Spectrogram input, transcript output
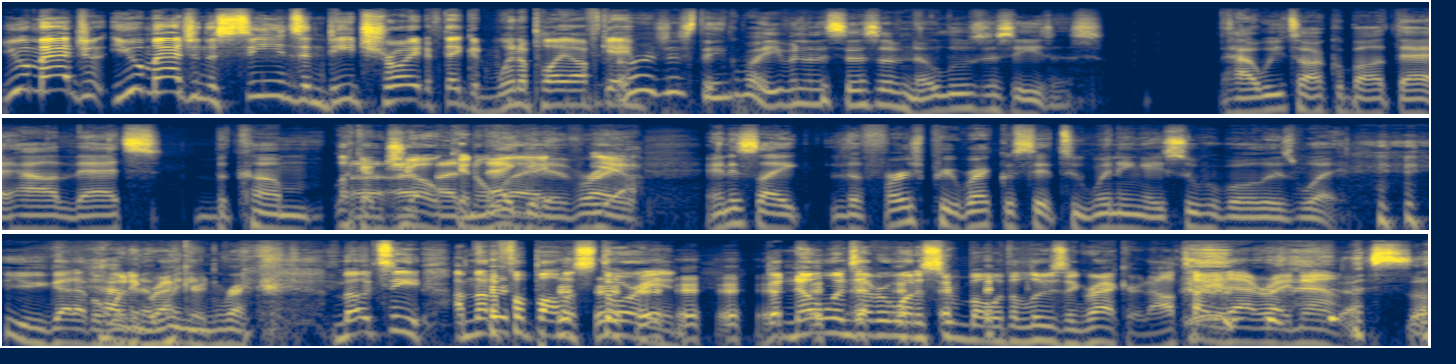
You imagine you imagine the scenes in Detroit if they could win a playoff game. Or just think about even in the sense of no losing seasons. How we talk about that, how that's become Like a joke in a way. negative, right? Yeah. And it's like the first prerequisite to winning a Super Bowl is what? you got to have a Having winning a record. winning record. Motzi, I'm not a football historian, but no one's ever won a Super Bowl with a losing record. I'll tell you that right now. so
